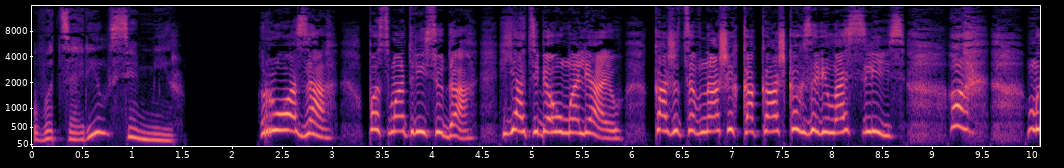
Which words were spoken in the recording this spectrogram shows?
воцарился мир. «Роза, посмотри сюда! Я тебя умоляю! Кажется, в наших какашках завелась слизь! Ах, мы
